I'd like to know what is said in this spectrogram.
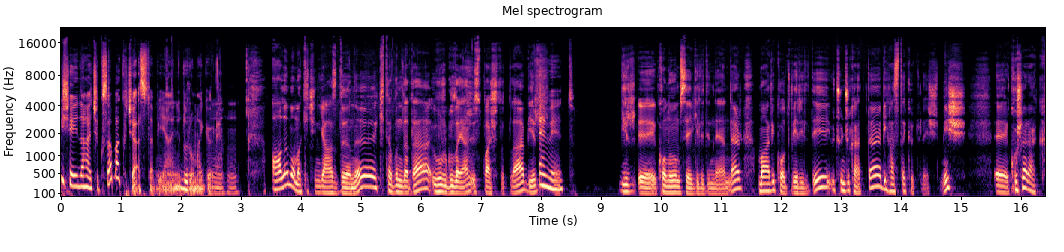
Bir şey daha çıksa bakacağız tabii yani duruma göre. Ağlamamak için yazdığını kitabında da vurgulayan üst başlıkla bir Evet. bir e, konuğum sevgili dinleyenler. Mavi kod verildi. Üçüncü katta bir hasta kötüleşmiş. E, koşarak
